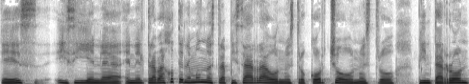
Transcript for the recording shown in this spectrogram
que es, y si en, la, en el trabajo tenemos nuestra pizarra o nuestro corcho o nuestro pintarrón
